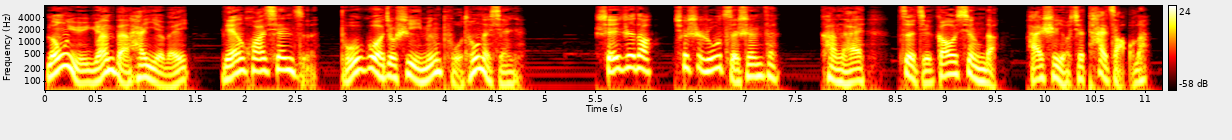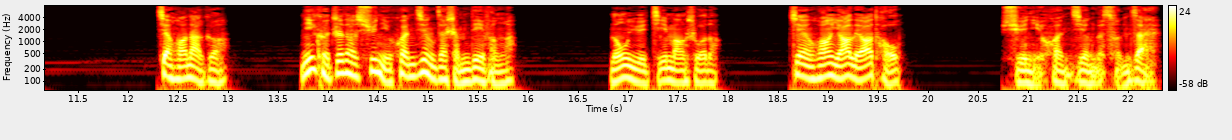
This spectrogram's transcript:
龙宇原本还以为莲花仙子不过就是一名普通的仙人，谁知道却是如此身份。看来自己高兴的还是有些太早了。剑皇大哥，你可知道虚拟幻境在什么地方啊？龙宇急忙说道。剑皇摇了摇头：“虚拟幻境的存在，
